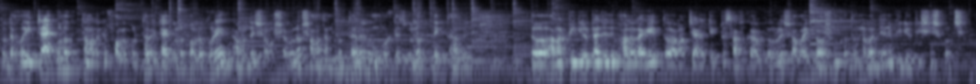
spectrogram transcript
তো দেখো, এই ট্র্যাকগুলো কিন্তু আমাদেরকে ফলো করতে হবে। ট্র্যাকগুলো ফলো করে আমাদের সমস্যাগুলো সমাধান করতে হবে এবং ভোল্টেজগুলো দেখতে হবে। তো আমার ভিডিওটা যদি ভালো লাগে, তো আমার চ্যানেলটি একটু সাবস্ক্রাইব করবে সবাইকে অসংখ্য ধন্যবাদ জানিয়ে ভিডিওটি শেষ করছি।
